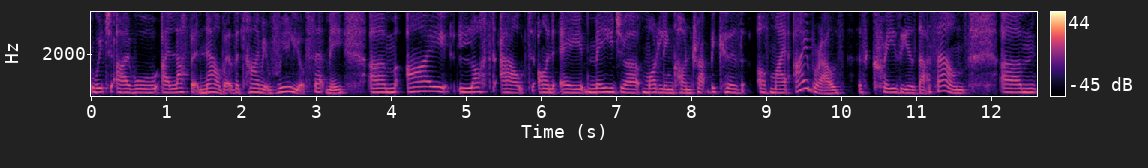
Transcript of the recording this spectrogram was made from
which I will I laugh at now, but at the time it really upset me. Um, I lost out on a major modeling contract because of my eyebrows. As crazy as that sounds, um,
